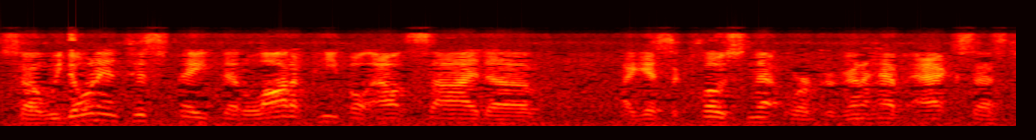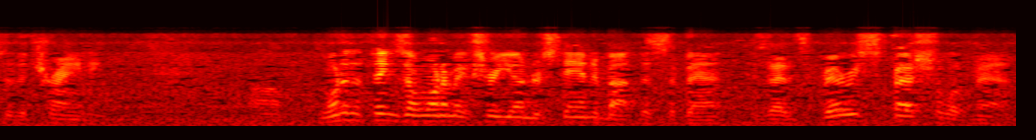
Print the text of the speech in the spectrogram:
So we don't anticipate that a lot of people outside of I guess, a close network are going to have access to the training. Um, one of the things I want to make sure you understand about this event is that it's a very special event.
